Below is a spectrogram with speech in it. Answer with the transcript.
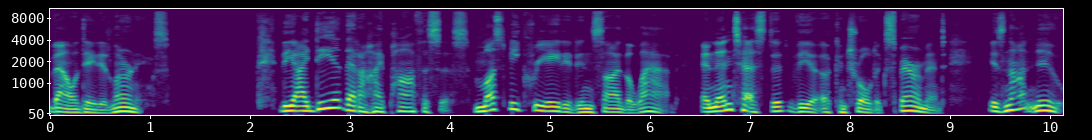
validated learnings. The idea that a hypothesis must be created inside the lab and then tested via a controlled experiment is not new.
